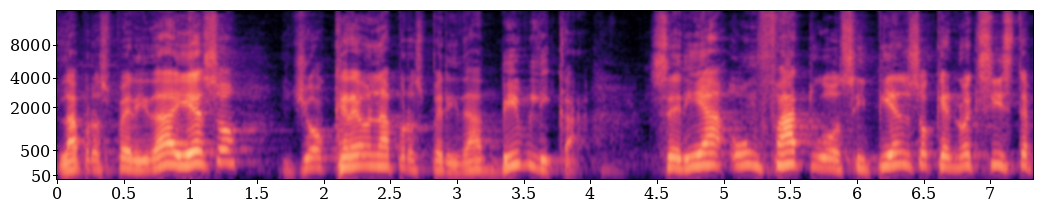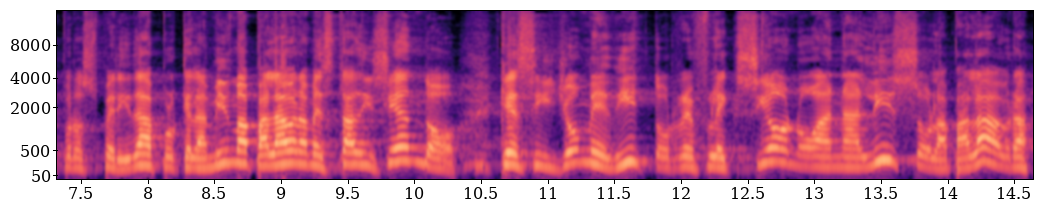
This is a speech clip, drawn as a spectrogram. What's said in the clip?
La prosperidad y eso, yo creo en la prosperidad bíblica. Sería un fatuo si pienso que no existe prosperidad, porque la misma palabra me está diciendo que si yo medito, reflexiono, analizo la palabra,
